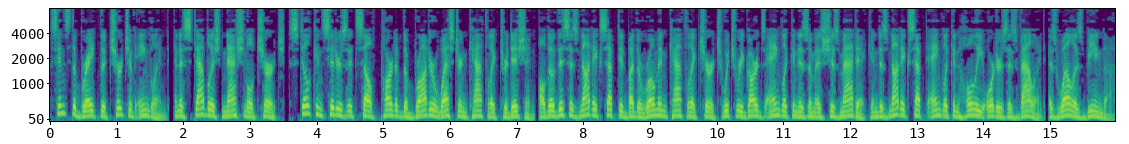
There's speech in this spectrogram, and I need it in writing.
Since the break the Church of England, an established national church, still considers itself part of the broader Western Catholic tradition although this is not accepted by the Roman Catholic Church which regards Anglicanism as schismatic and does not accept Anglican holy orders as valid as well as being the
